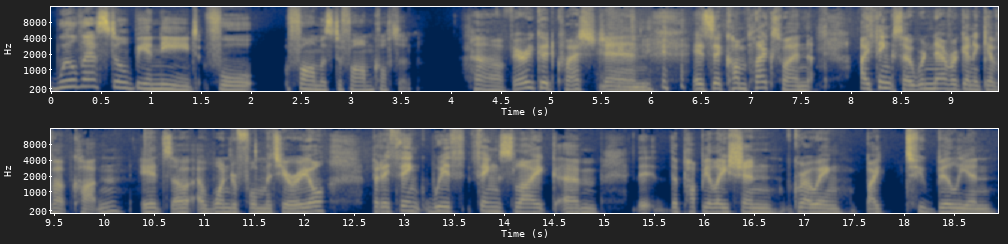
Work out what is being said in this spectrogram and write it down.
will there still be a need for farmers to farm cotton? Oh, very good question. it's a complex one. I think so. We're never going to give up cotton. It's a, a, wonderful material. But I think with things like um, the, the, population growing by 2 billion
